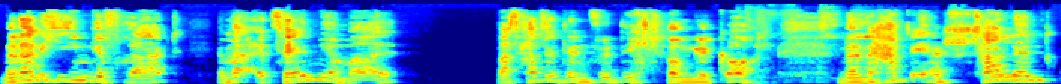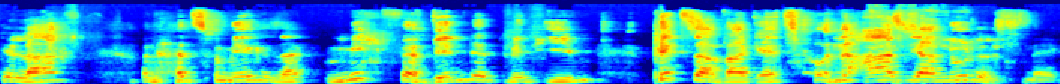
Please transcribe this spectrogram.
Und dann habe ich ihn gefragt, mal, erzähl mir mal, was hat er denn für dich schon gekocht? Und dann hat er schallend gelacht und hat zu mir gesagt, mich verbindet mit ihm Pizza Baguette und Asia Nudelsnack.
